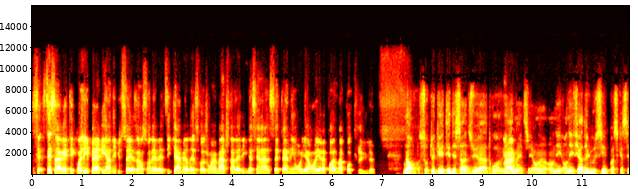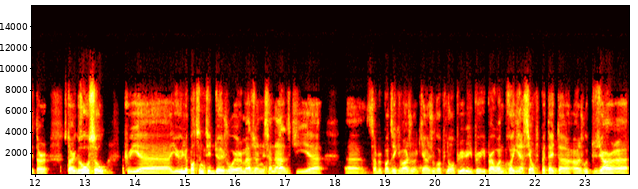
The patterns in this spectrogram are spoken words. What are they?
Ça aurait été quoi les paris en début de saison si on avait dit Cam Ellis va jouer un match dans la Ligue nationale cette année? On n'y aurait probablement pas cru. Non, surtout qu'il a été descendu à Trois-Rivières, mais on, est, on est fiers de lui aussi parce que c'est un, un gros saut. Puis, euh, il a eu l'opportunité de jouer un match national qui, euh, euh, ça ne veut pas dire qu'il n'en jouera plus non plus. Il peut, il peut avoir une progression, puis peut-être en jouer plusieurs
